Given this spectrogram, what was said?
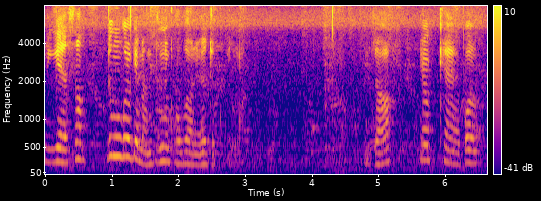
여기에서 둥글게 만드는 법을 알려줄 거예요. 먼저 이렇게 하고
